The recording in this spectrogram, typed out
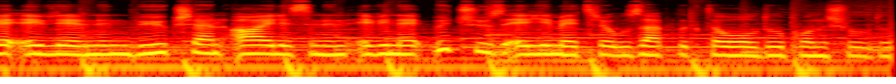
ve evlerinin Büyükşen ailesinin evine 350 metre uzaklıkta olduğu konuşuldu.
